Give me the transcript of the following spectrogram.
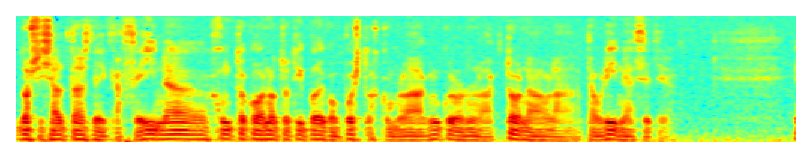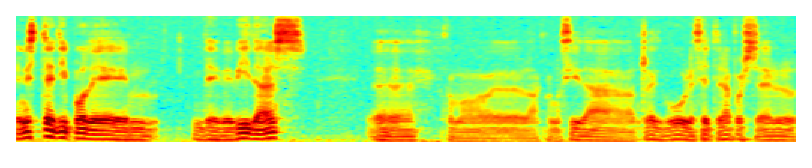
dosis altas de cafeína junto con otro tipo de compuestos como la glucuronolactona o la taurina, etcétera. En este tipo de, de bebidas, como la conocida Red Bull, etcétera, pues el,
